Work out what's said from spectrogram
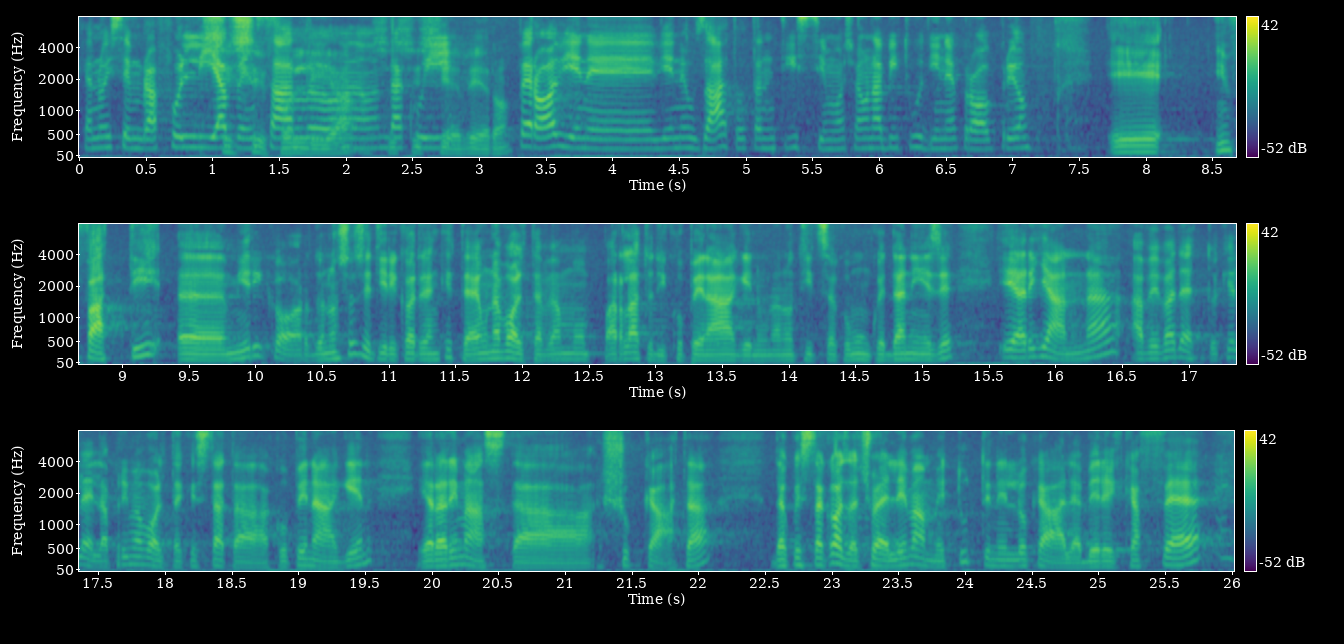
che a noi sembra follia Sì, pensarlo follia. Sì, da qui, però viene, viene usato tantissimo, c'è un'abitudine proprio. E infatti eh, mi ricordo, non so se ti ricordi anche te, una volta avevamo parlato di Copenaghen, una notizia comunque danese, e Arianna aveva detto che lei la prima volta che è stata a Copenaghen era rimasta scioccata da questa cosa, cioè le mamme tutte nel locale a bere il caffè Eh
